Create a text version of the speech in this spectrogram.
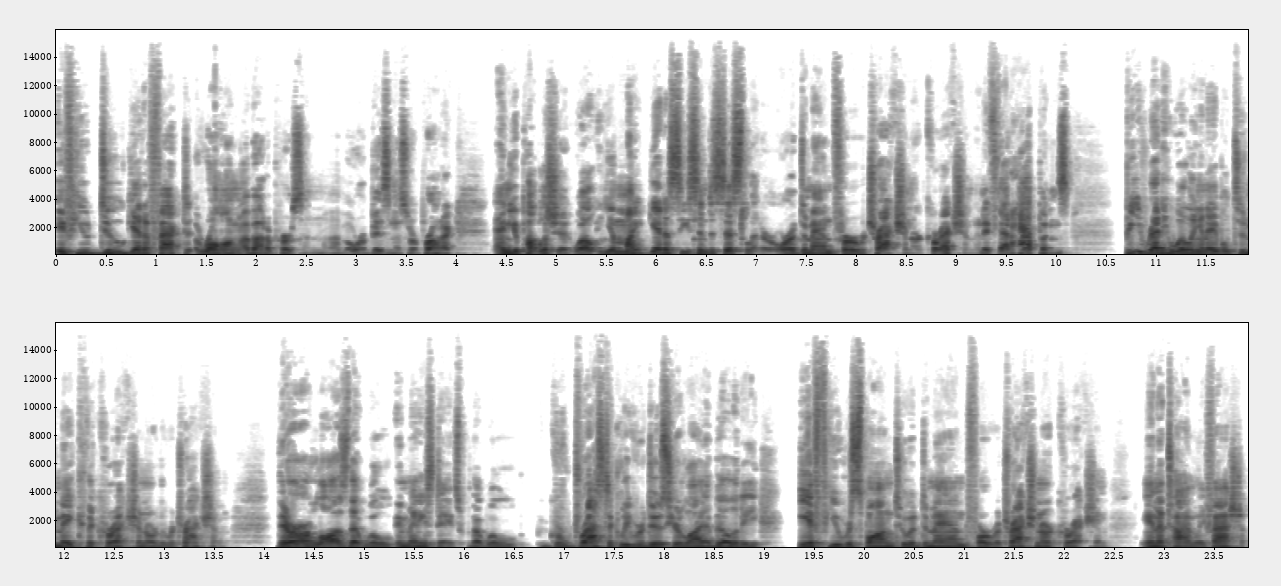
if you do get a fact wrong about a person uh, or a business or a product and you publish it, well, you might get a cease and desist letter or a demand for a retraction or correction. And if that happens, be ready, willing, and able to make the correction or the retraction. There are laws that will, in many states, that will drastically reduce your liability if you respond to a demand for retraction or correction in a timely fashion.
